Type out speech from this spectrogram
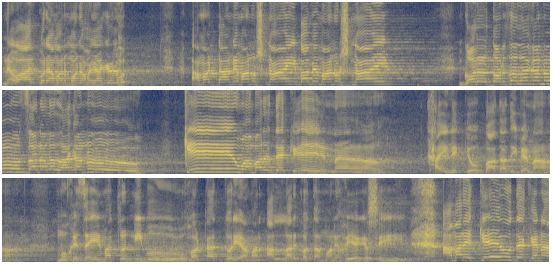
নেওয়ার পরে আমার মনে হয়ে গেল আমার ডানে মানুষ নাই, বামে মানুষ নাই। ঘরের দরজা লাগানো, জানালা লাগানো, কেউ আমার দেখে না। খাইলে কেউ বাধা দিবে না। মুখে যেই মাত্র নিব, হঠাৎ করে আমার আল্লাহর কথা মনে হয়ে গেছে। আমারে কেউ দেখে না।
